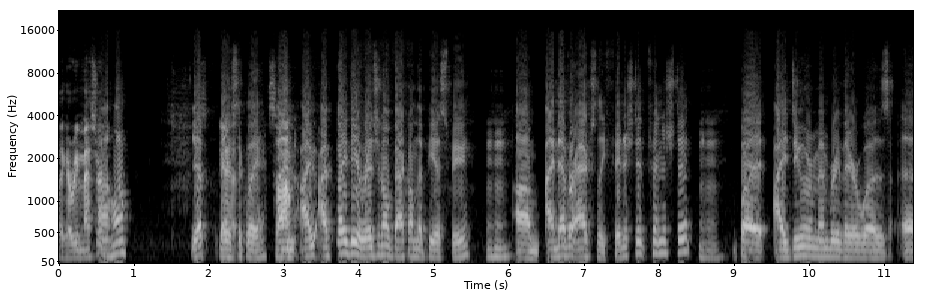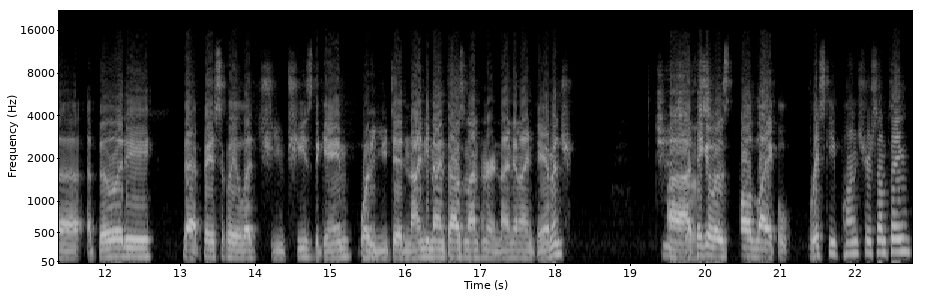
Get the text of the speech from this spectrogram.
Like a remaster. uh huh. Yep, Yeah. basically. So and I, I played the original back on the PSP. Mm-hmm. Um, I never actually finished it. Finished it. Mm-hmm. but I do remember there was a ability that basically lets you cheese the game where Mhm. you did 99,999 damage. Jesus. Uh, I think it was called like Risky Punch or something.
